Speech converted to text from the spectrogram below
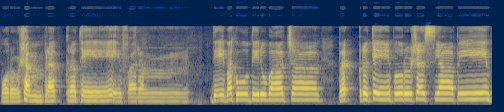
पुरुषं प्रकृते परम् देवहूतिरुवाच प्रकृते पुरुषस्यापि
